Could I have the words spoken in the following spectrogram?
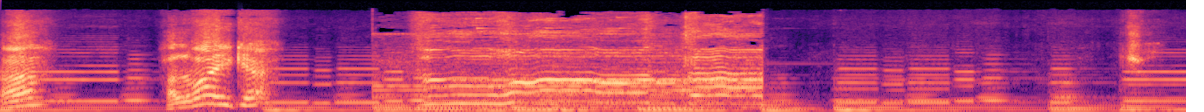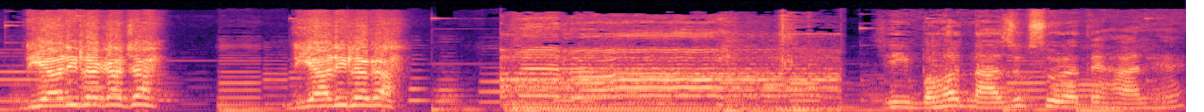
हाँ? हलवा है क्या? दिहाड़ी लगा जा। दिहाड़ी लगा। जी बहुत नाजुक सूरत हाल है।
